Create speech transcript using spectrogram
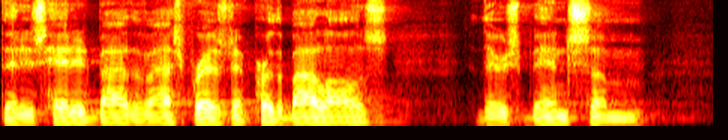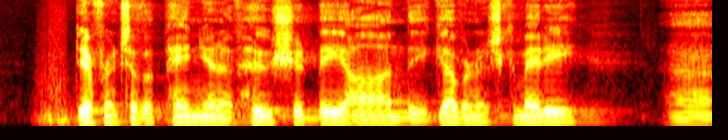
that is headed by the vice president per the bylaws. There's been some difference of opinion of who should be on the governance committee. Uh,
